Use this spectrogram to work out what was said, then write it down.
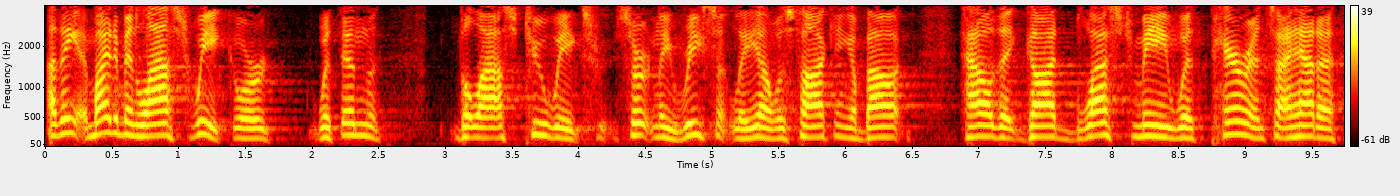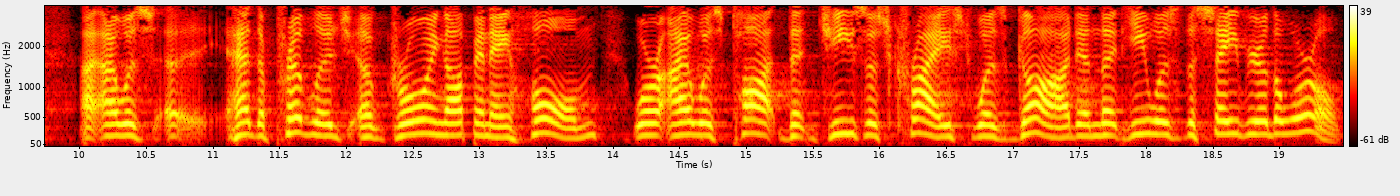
I think it might have been last week or within the last two weeks, certainly recently, I was talking about how that God blessed me with parents. I had a, I was, uh, had the privilege of growing up in a home where I was taught that Jesus Christ was God and that He was the Savior of the world.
